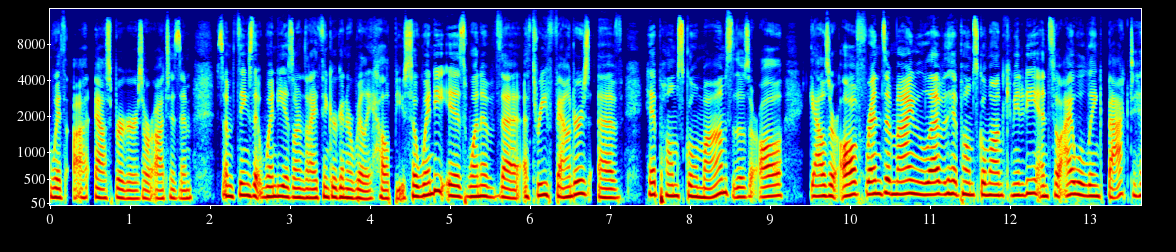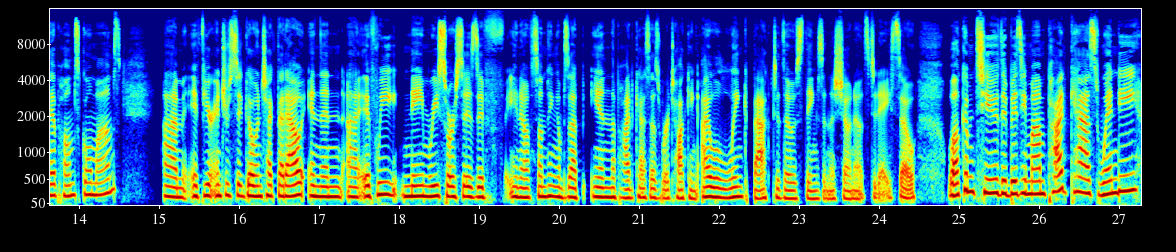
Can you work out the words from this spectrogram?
with uh, Asperger's or autism, some things that Wendy has learned that I think are going to really help you. So Wendy is one of the uh, three founders of Hip Homeschool Moms. Those are all gals are all friends of mine who love the Hip Homeschool Mom community, and so I will link back to Hip Homeschool Moms. Um, if you're interested, go and check that out. And then uh, if we name resources, if you know if something comes up in the podcast as we're talking, I will link back to those things in the show notes today. So welcome to the Busy Mom podcast, Wendy.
